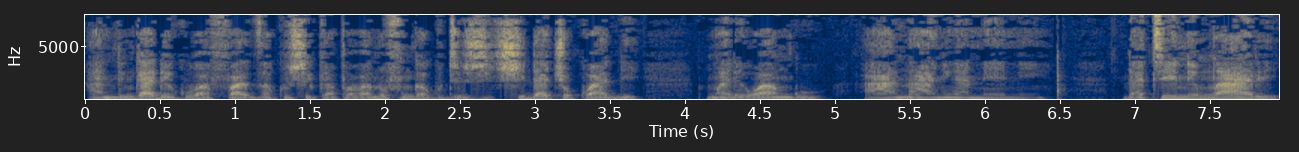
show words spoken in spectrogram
handingade kuvafadza kusvika pavanofunga kuti zvichida chokwadi mwari wangu haana hanya neni ndatiini mwari?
